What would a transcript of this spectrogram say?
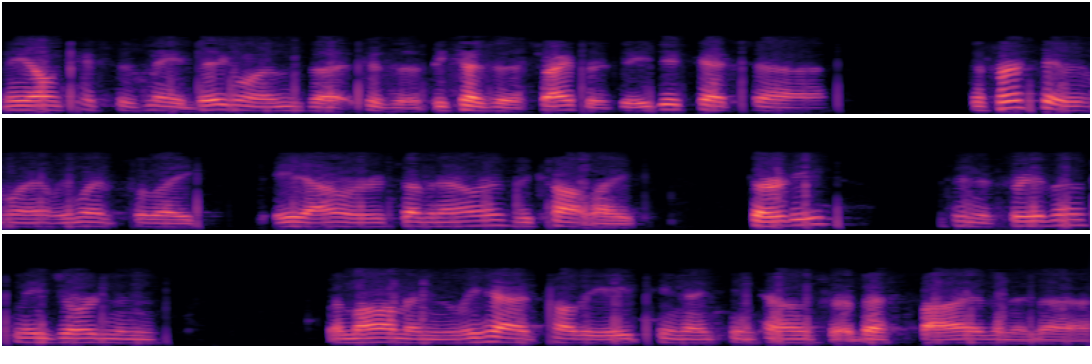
you don't catch as many big ones uh, cause of, because of the stripers, but you do catch. uh The first day we went, we went for like eight hours, seven hours. We caught like thirty between the three of us, me, Jordan, and my mom, and we had probably 18, 19 pounds for our best five, and then uh,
